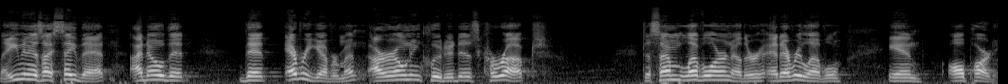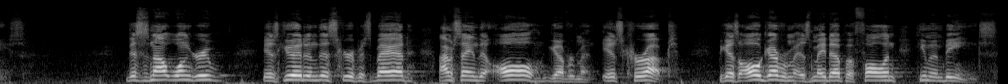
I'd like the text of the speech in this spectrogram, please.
Now, even as I say that, I know that, that every government, our own included, is corrupt to some level or another, at every level, in all parties. This is not one group is good and this group is bad. I'm saying that all government is corrupt because all government is made up of fallen human beings.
